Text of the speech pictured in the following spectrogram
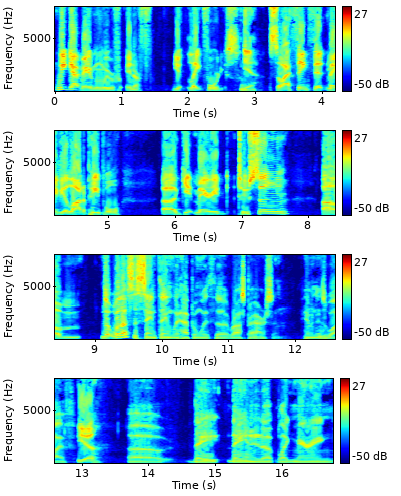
we got married when we were in our late 40s. yeah. So I think that maybe a lot of people uh, get married too soon. Um, No, Well, that's the same thing that happened with uh, Ross Patterson. Him and his wife. yeah. they they ended up like marrying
